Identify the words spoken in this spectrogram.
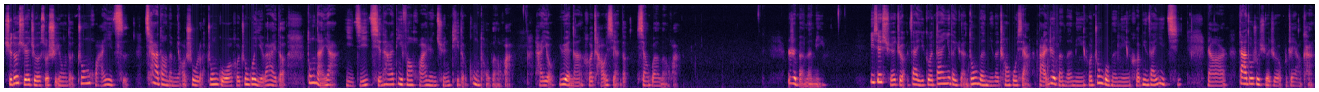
许多学者所使用的“中华”一词，恰当地描述了中国和中国以外的东南亚以及其他地方华人群体的共同文化，还有越南和朝鲜的相关文化。日本文明，一些学者在一个单一的远东文明的称呼下，把日本文明和中国文明合并在一起。然而，大多数学者不这样看。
